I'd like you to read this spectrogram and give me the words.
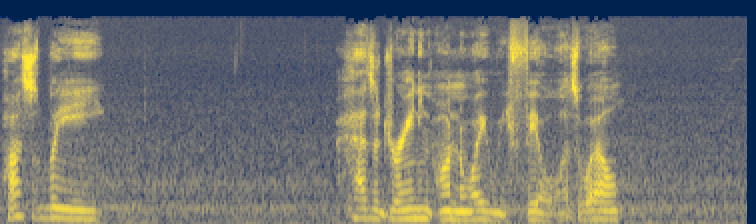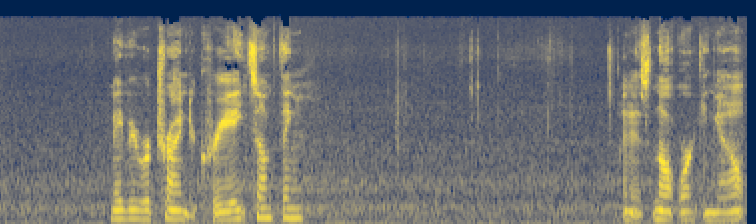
Possibly has a draining on the way we feel as well. Maybe we're trying to create something. And it's not working out.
